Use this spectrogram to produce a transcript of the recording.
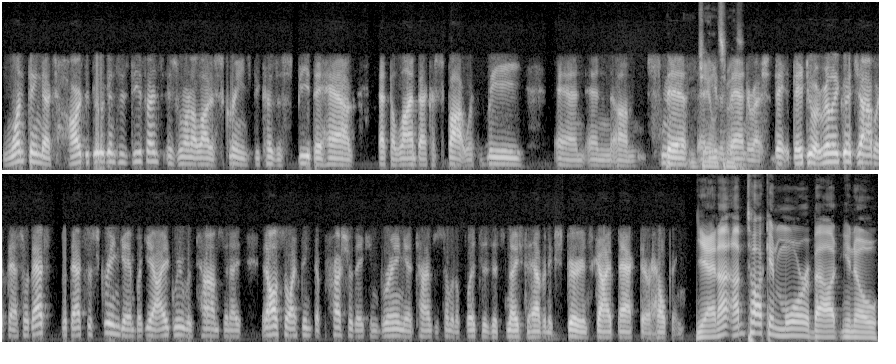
one thing that's hard to do against this defense is run a lot of screens because of speed they have at the linebacker spot with Lee and and um, Smith and even Smith. Vander Esch. They they do a really good job with that. So that's but that's a screen game. But yeah, I agree with Thompson. I and also I think the pressure they can bring at times with some of the blitzes. It's nice to have an experienced guy back there helping. Yeah, and I, am talking more about you know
